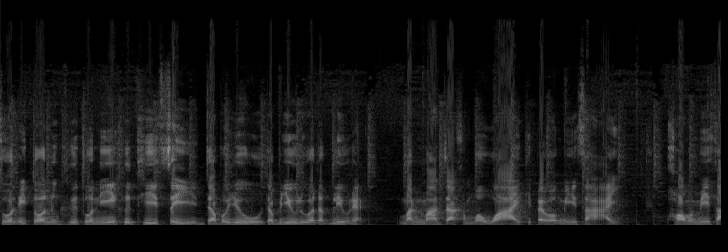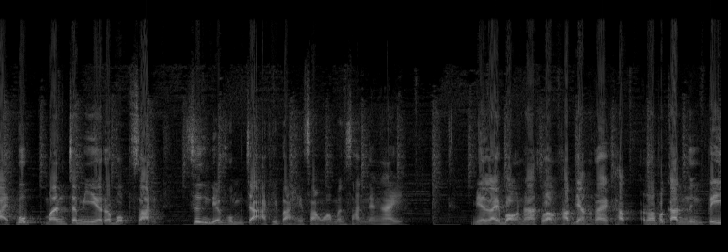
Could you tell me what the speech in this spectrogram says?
ส่วนอีกตัวหนึ่งคือตัวนี้คือ T4W W หรือว่า W เนี่ย มันมาจากคำว่า Y ที่แปลว่ามีสาย พอมันมีสายปุ๊บ มันจะมีระบบสั่น ซึ่งเดี๋ยวผมจะอธิบายให้ฟังว่ามันสั่นยังไง มีอะไรบอกหน้ากล่องครับ อย่างแรกครับ รับประกัน 1 ปี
